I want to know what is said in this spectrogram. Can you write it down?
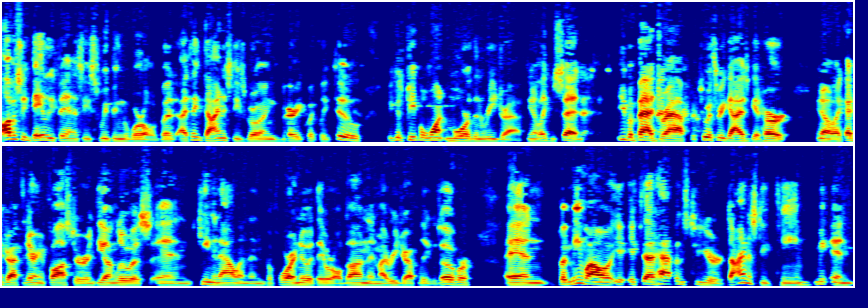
obviously daily fantasy sweeping the world, but I think dynasty's growing very quickly too because people want more than redraft. You know, like you said, you have a bad draft or two or three guys get hurt. You know, like I drafted Arian Foster and Dion Lewis and Keenan Allen, and before I knew it, they were all done, and my redraft league was over. And but meanwhile, if that happens to your dynasty team, and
